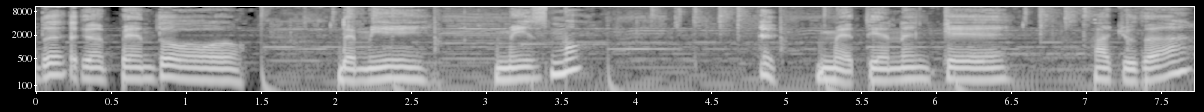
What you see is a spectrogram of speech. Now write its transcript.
dependo de mí mismo. Me tienen que ayudar,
